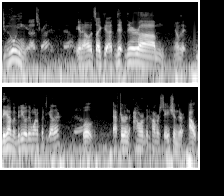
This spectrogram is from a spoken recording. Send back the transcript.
doing it. that's right yeah, You know, it's like uh, they're, they're um you know they, they have a video they want to put together. yeah. Well, after an hour of the conversation, they're out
